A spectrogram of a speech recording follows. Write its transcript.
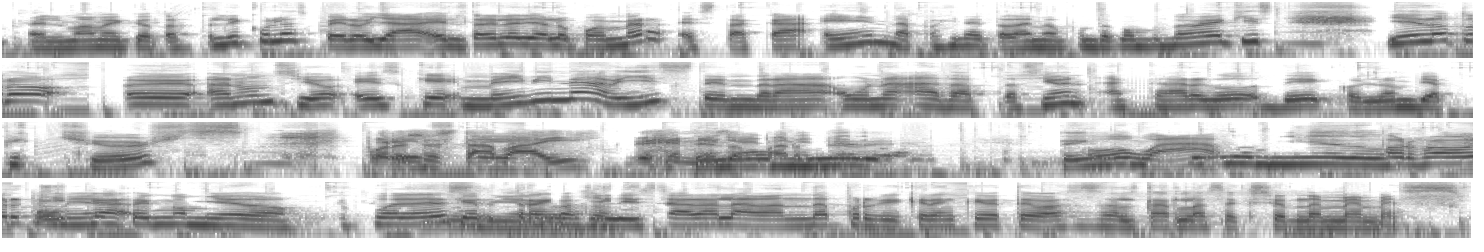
el mame que otras películas, pero ya el tráiler ya lo pueden ver, está acá en la página de tadaima.com.mx. Y el otro eh, anuncio es que in Abyss tendrá una adaptación a cargo de Columbia Pictures. Por eso Este, estaba ahí, en esa parte. miedo. Tengo, Oh, wow. tengo miedo. Por favor, Kika, tengo miedo. puedes Tengo miedo. tranquilizar a la banda porque creen que te vas a saltar la sección de memes.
